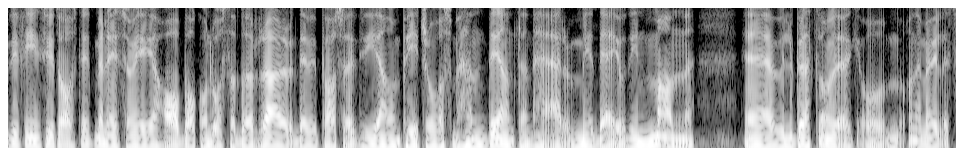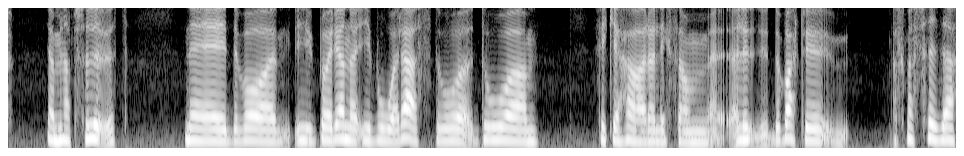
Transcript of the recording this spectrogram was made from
det finns ju ett avsnitt med dig som vi har bakom låsta dörrar där vi pratar lite grann om Patreon och vad som hände egentligen här med dig och din man. Eh, vill du berätta om det om, det är möjligt? Ja men absolut. Nej, det var i början i våras, då, då fick jag höra liksom, eller då var det, vad ska man säga,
